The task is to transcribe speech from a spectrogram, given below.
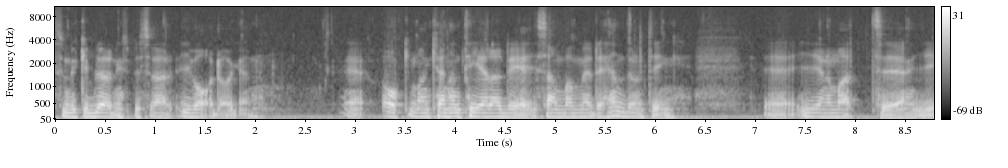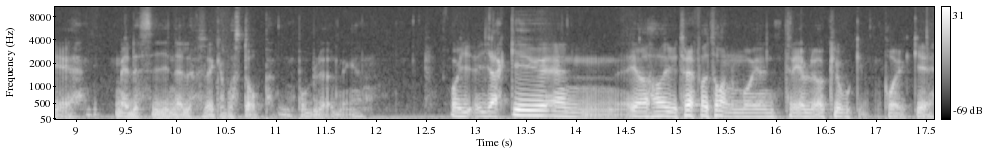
så mycket blödningsbesvär i vardagen. Eh, och man kan hantera det i samband med att det händer någonting eh, genom att ge medicin eller försöka få stopp på blödningen. Och Jack är ju en, jag har ju träffat honom och är en trevlig och klok pojke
